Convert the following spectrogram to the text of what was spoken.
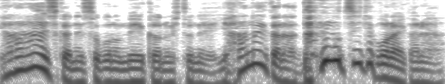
やらないですかね、そこのメーカーの人ね。やらないから、誰もついてこないから。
